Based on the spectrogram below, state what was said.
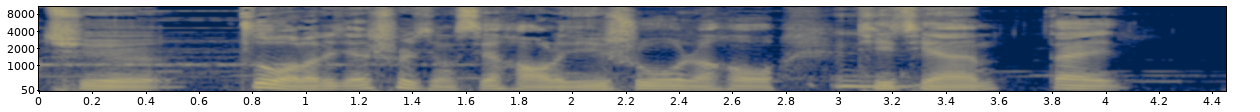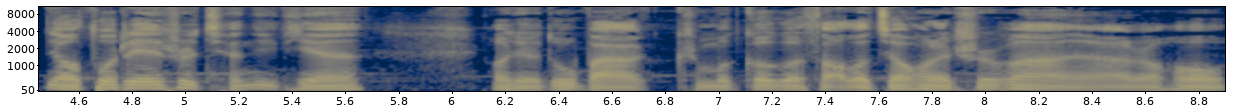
去做了这件事情，写好了遗书，然后提嗯。前在要做这件事前几天，然后也都把什么哥哥嫂子叫回来吃饭呀，然后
